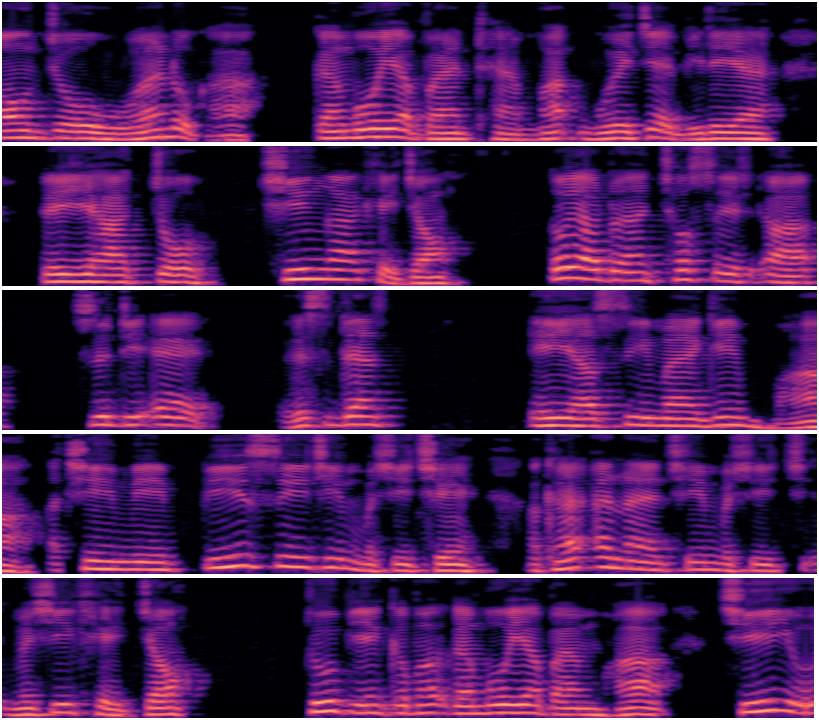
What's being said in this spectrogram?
အောင်ကျော်ဝမ်းတို့ကကမ်ဘောရဘန်ထံမှငွေကျပ်ဘီလီယံ100ကျော်ချီးငှားခဲ့ကြောင်းတော့ရတွင်60အာ CTA residence အင်ယာစီမံကိန်းမှာအချင်းမင်းပြီးစီးခြင်းမရှိခြင်းအခန်းအနှံခြင်းမရှိမရှိခဲ့ကြောင်းသူပြင်ကမ္ဘောကမ္ဘောရဘန်မှာ ချီးယူ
